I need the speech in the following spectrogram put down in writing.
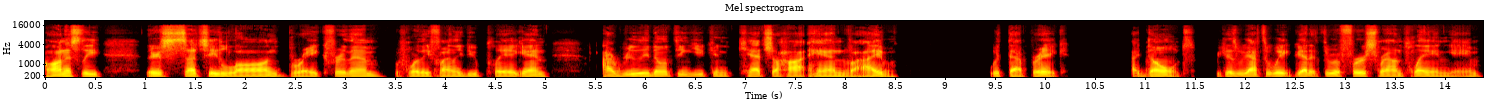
Honestly, there's such a long break for them before they finally do play again. I really don't think you can catch a hot hand vibe with that break. I don't because we have to wait, get it through a first round playing game.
